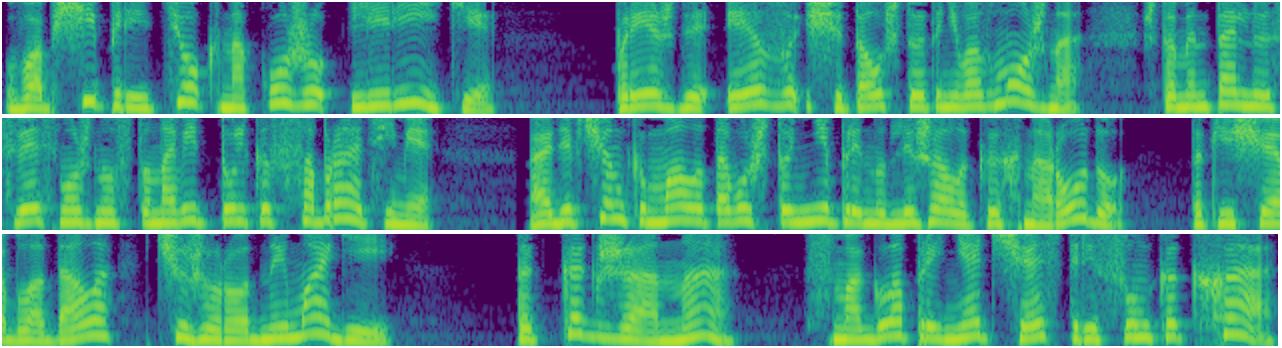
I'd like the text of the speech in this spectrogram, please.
вообще перетек на кожу лирийки — Прежде Эз считал, что это невозможно, что ментальную связь можно установить только с собратьями, а девчонка мало того, что не принадлежала к их народу, так еще и обладала чужеродной магией. Так как же она смогла принять часть рисунка Кха?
